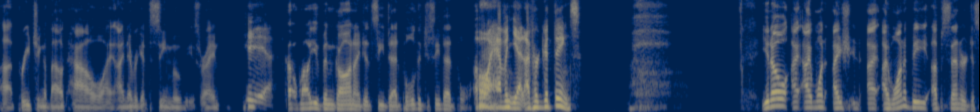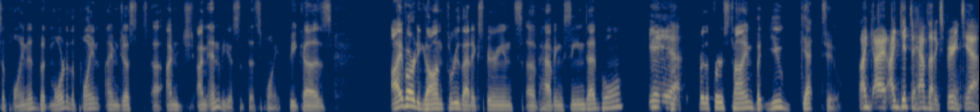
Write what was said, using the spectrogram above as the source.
uh preaching about how i, I never get to see movies right yeah. uh, while you've been gone i did see deadpool did you see deadpool Oh, I haven't yet. I've heard good things. you know i i want i should i, I want to be upset or disappointed but more to the point i'm just uh, I'm I'm envious at this point because i've already gone through that experience of having seen deadpool Yeah, yeah. for the first time but you get to I, I I get to have that experience. Yeah.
